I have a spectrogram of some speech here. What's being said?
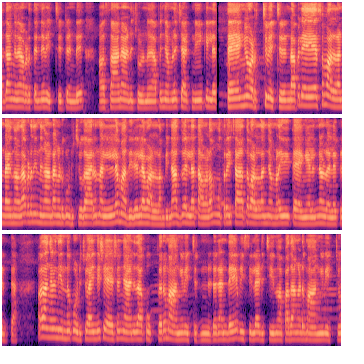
അതങ്ങനെ അവിടെ തന്നെ വെച്ചിട്ടുണ്ട്. അവസാനമാണ് ചുടുന്നത്. അപ്പം നമ്മൾ ചട്നിക്കില്ല തേങ്ങ ഉടച്ച് വെച്ചിട്ടുണ്ട്. അപ്പം ലേശം വെള്ളം ഉണ്ടായിരുന്നു. അത് അവിടെ നിന്നുകാണ്ട് അങ്ങോട്ട് കുടിച്ചു. കാരണം നല്ല മധുരമുള്ള വെള്ളം. പിന്നെ അതുമല്ല തവള മൂത്രയിച്ചാത്ത വെള്ളം നമ്മൾ ഈ തേങ്ങയിൽ തന്നെ ഉള്ളതല്ലേ കിട്ടുക. അപ്പോൾ അതങ്ങനെ നിന്ന് കുടിച്ചു. അതിന്റെ ശേഷം ഞാനിത് ആ കുക്കർ മാങ്ങി വെച്ചിട്ടുണ്ട് ട്ടോ. രണ്ടേ വിസിലടിച്ചിരുന്നു അപ്പോൾ അത് അങ്ങോട്ട് മാങ്ങി വെച്ചു.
